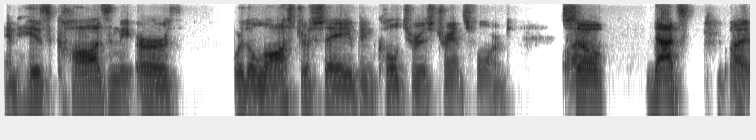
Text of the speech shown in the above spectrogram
and his cause in the earth where the lost are saved and culture is transformed. Wow. So that's I,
